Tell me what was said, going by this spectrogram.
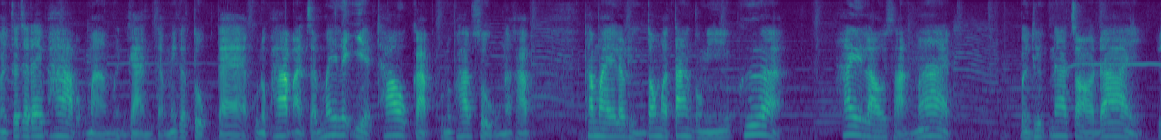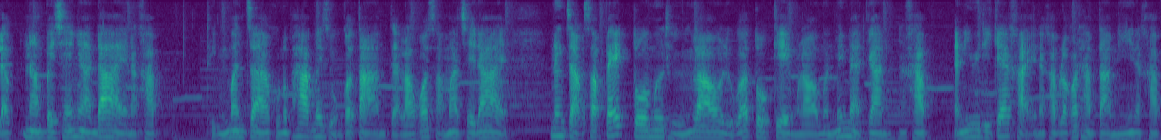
มันก็จะได้ภาพออกมาเหมือนกันแต่ไม่กระตุกแต่คุณภาพอาจจะไม่ละเอียดเท่ากับคุณภาพสูงนะครับ ทำไมเราถึงต้องมาตั้งตรงนี้เพื่อให้เราสามารถบันทึกหน้าจอได้แล้วนำไปใช้งานได้นะครับ ถึงมันจะคุณภาพไม่สูงก็ตาม แต่เราก็สามารถใช้ได้ เนื่องจากสเปคตัวมือถือเราหรือว่าตัวเกมของเรามันไม่แมทกันนะครับ อันนี้วิธีแก้ไขนะครับเราก็ทำตามนี้นะครับ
